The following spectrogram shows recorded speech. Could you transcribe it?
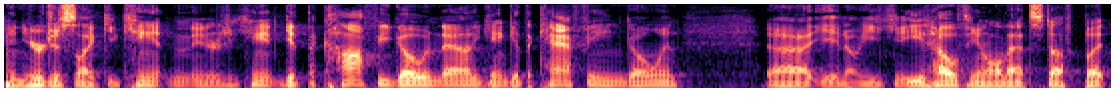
and you're just like you can't you can't get the coffee going down, you can't get the caffeine going. Uh, you know, you can eat healthy and all that stuff, but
